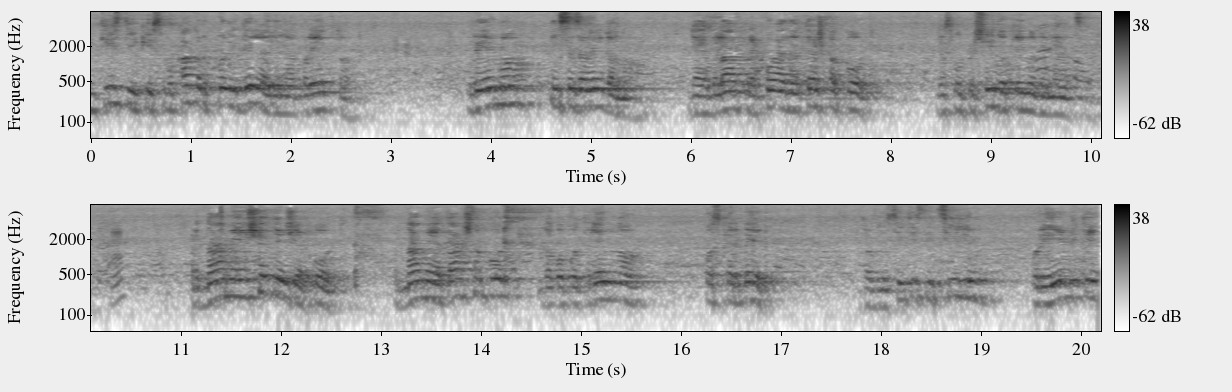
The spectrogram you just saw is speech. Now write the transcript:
In tisti, ki smo kakorkoli delali na projektu, vemo in se zavedamo, da je bila prehojena težka pot, da smo prišli do te nominacije. Pred nami je še težja pot. Pred nami je takšna pot, da bo potrebno poskrbeti, da bodo vsi tisti cilji, projekti,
